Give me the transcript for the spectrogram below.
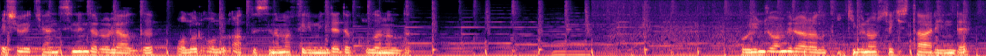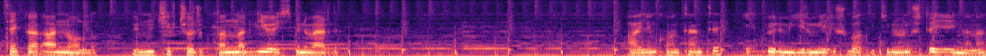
eşi ve kendisinin de rol aldığı Olur Olur adlı sinema filminde de kullanıldı. Oyuncu 11 Aralık 2018 tarihinde tekrar anne oldu. Ünlü çift çocuklarına Leo ismini verdi. Aylin Contente ilk bölümü 27 Şubat 2013'te yayınlanan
